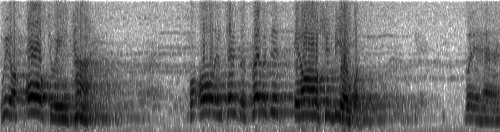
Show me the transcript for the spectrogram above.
We are altering time. For all intents and purposes, it all should be over. But it has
